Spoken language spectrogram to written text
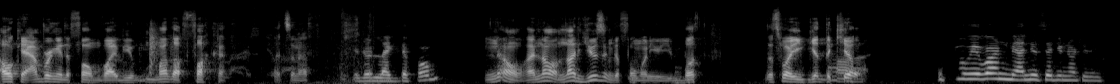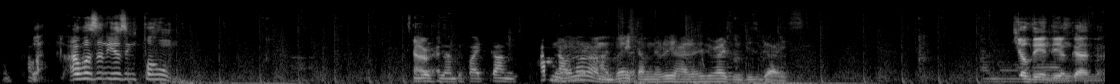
okay, I'm bringing the foam vibe, you motherfucker. That's enough. You don't like the foam? No, I know. I'm not using the foam on you, you bot. That's why you get the kill. Uh, Two v one, man. You said you're not using foam. Come What? I wasn't using foam. on. Yes, Alright. you want to fight? Come. Come No, now. no, no. I'm wait. I'm really heavy right with these guys. Kill the Indian guy, man.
